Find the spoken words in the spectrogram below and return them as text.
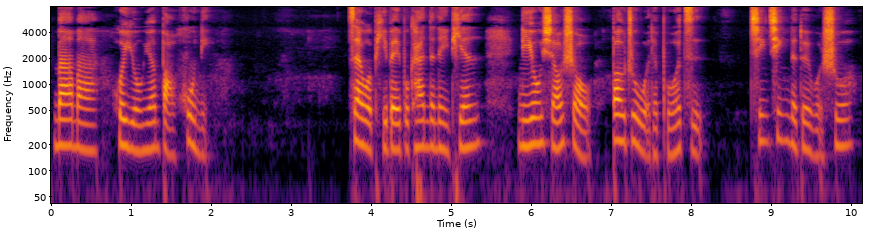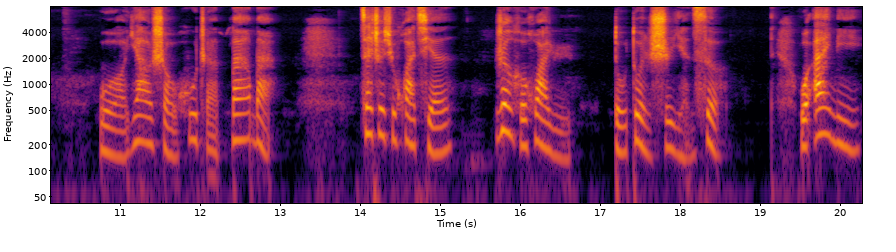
妈妈会永远保护你。”在我疲惫不堪的那天，你用小手抱住我的脖子，轻轻地对我说。我要守护着妈妈。在这句话前，任何话语都顿失颜色。我爱你，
